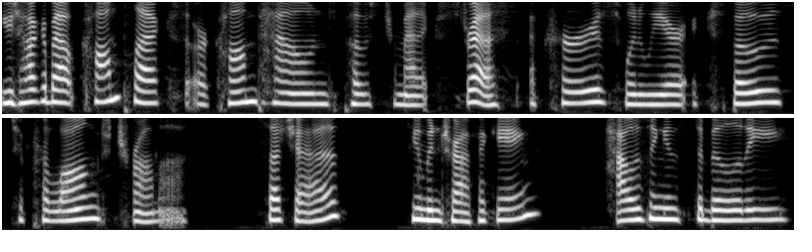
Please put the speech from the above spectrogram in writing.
You talk about complex or compound post traumatic stress occurs when we are exposed to prolonged trauma, such as human trafficking, housing instability,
